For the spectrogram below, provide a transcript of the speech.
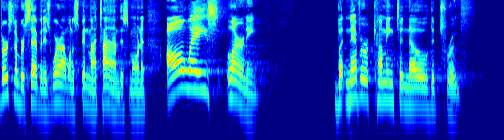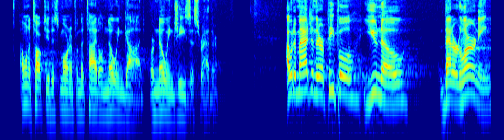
verse number seven is where I want to spend my time this morning. Always learning, but never coming to know the truth. I want to talk to you this morning from the title Knowing God, or Knowing Jesus, rather. I would imagine there are people you know that are learning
